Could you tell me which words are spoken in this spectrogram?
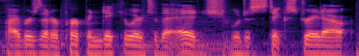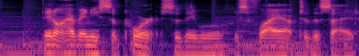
fibers that are perpendicular to the edge will just stick straight out. They don't have any support, so they will just fly out to the side.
